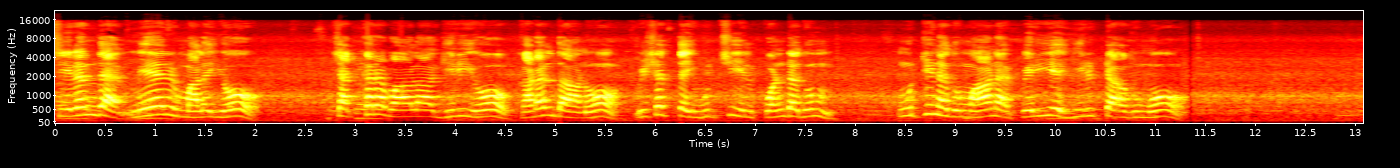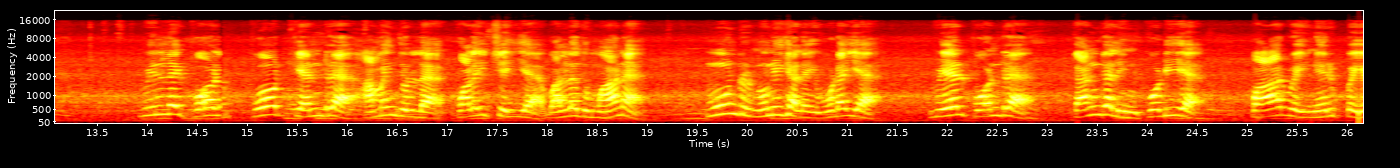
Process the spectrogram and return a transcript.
சிறந்த மேரு மலையோ சக்கரவாலாகிரியோ கடல்தானோ விஷத்தை உச்சியில் கொண்டதும் முற்றினதுமான பெரிய இருட்டாகுமோ? வில்லை போல் போர்க்கென்ற அமைந்துள்ள கொலை செய்ய வல்லதுமான மூன்று நுனிகளை உடைய வேல் போன்ற கண்களின் கொடிய பார்வை நெருப்பை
